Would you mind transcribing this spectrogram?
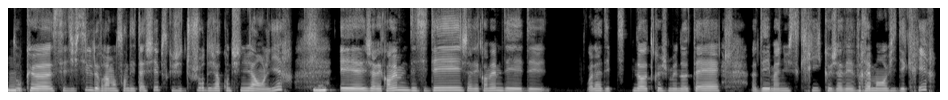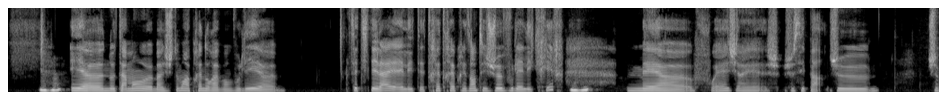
Mmh. donc heu, c'est difficile de vraiment s'en détacher parce que j'ai toujours déjà continué à en lire Mmh. et j'avais quand même des idées, j'avais quand même des des voilà, des petites notes que je me notais, heu, des manuscrits que j'avais vraiment envie d'écrire Mmh mh. et heu, notamment, bah, justement après Nos rêves envolés, cette idée-là, elle était très, très présente et je voulais l'écrire. Mmh mh. Mais heu, ouais, je je je sais pas, je je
